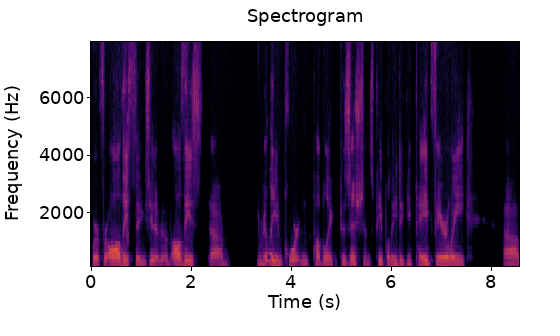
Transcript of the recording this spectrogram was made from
for for all these things. You know, all these uh, really important public positions. People need to be paid fairly. Uh,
